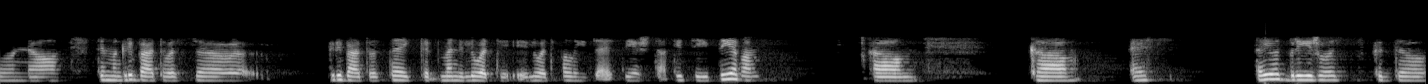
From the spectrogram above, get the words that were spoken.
Un uh, te man gribētos, uh, gribētos teikt, ka man ir ļoti, ļoti palīdzējis tieši tā ticība Dievam, um, ka es tajos brīžos, kad uh,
